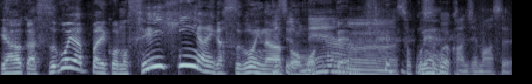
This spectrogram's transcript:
い、やだからすごいやっぱりこの製品愛がすごいなと思って、ねうん、そこすごい感じます、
